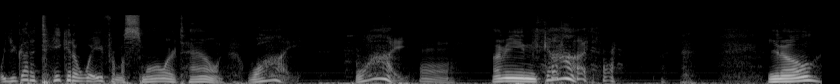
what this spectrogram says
you got to take it away from a smaller town. Why? Why? Hmm. I mean, God. you know?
